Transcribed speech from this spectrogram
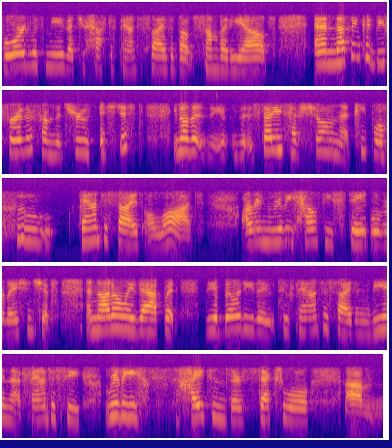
bored with me that you have to fantasize about somebody else? And nothing could be further from the truth. It's just, you know, the, the, the studies have shown that people who fantasize a lot are in really healthy, stable relationships. And not only that, but the ability to, to fantasize and be in that fantasy really heightens their sexual um,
